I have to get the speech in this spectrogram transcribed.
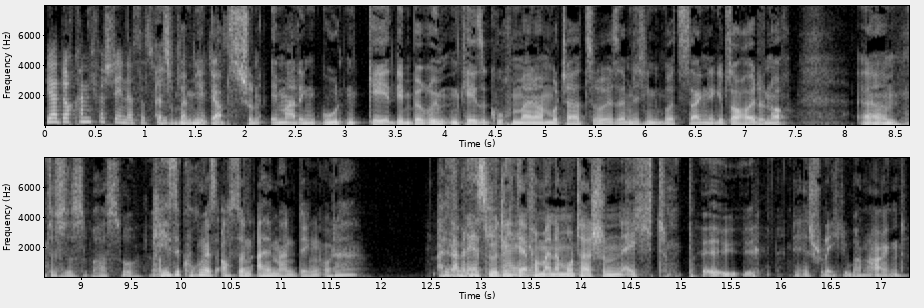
Ja, doch, kann ich verstehen, dass das für Also bei mir Kindheit gab's schon immer den guten, Kä den berühmten Käsekuchen meiner Mutter zu sämtlichen Geburtstagen. Den gibt's auch heute noch. Ähm, das ist, war's so. Ja. Käsekuchen ist auch so ein Allmann-Ding, oder? Ja, aber der ist wirklich, der von meiner Mutter schon echt, der ist schon echt überragend.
